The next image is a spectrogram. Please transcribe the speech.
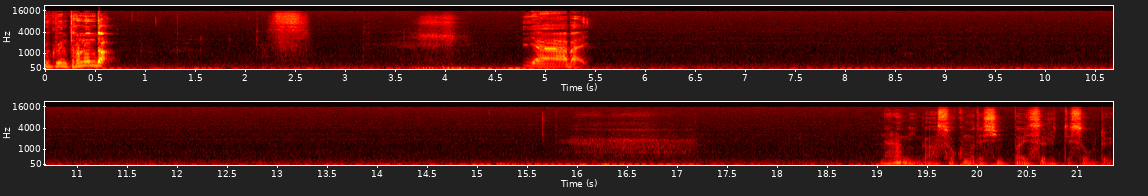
犬くん頼んだ。やばい。奈良民があそこまで心配するってそうだよ。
